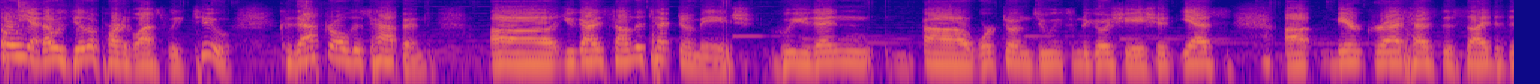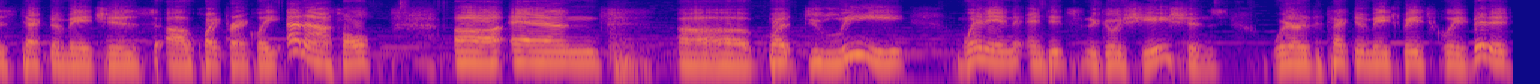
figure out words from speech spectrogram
Oh yeah, that was the other part of last week too. Because after all this happened, uh, you guys found the Techno Mage, who you then uh, worked on doing some negotiation. Yes, uh, Mirgrat has decided this Techno Mage is, uh, quite frankly, an asshole. Uh, and uh, but Dooley went in and did some negotiations where the Techno Mage basically admitted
